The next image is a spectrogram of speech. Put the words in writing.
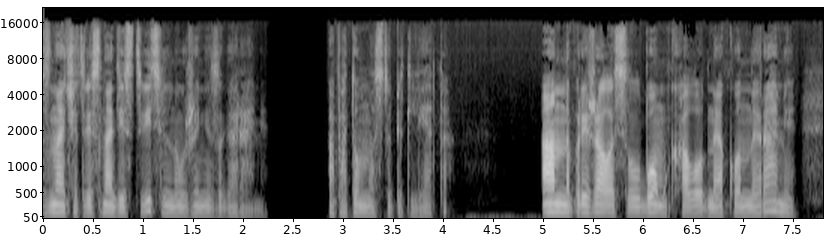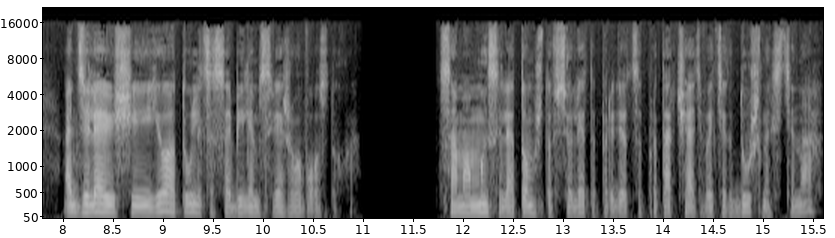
Значит, весна действительно уже не за горами. А потом наступит лето. Анна прижалась лбом к холодной оконной раме, отделяющей ее от улицы с обилием свежего воздуха. Сама мысль о том, что все лето придется проторчать в этих душных стенах,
